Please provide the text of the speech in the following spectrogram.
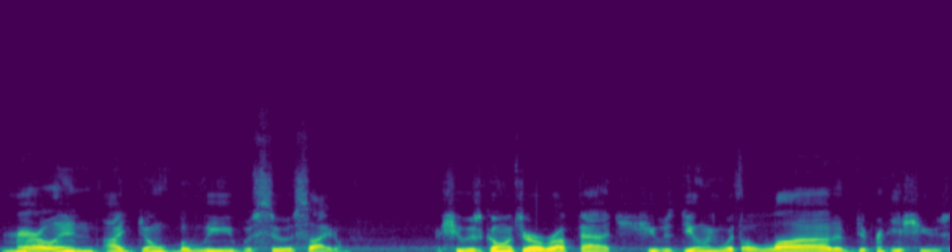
Marilyn, I don't believe, was suicidal. She was going through a rough patch. She was dealing with a lot of different issues.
